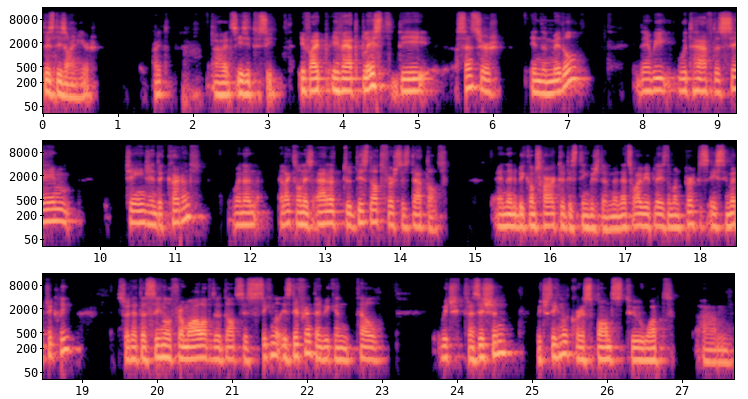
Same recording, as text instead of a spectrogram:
this design here, right? Uh, it's easy to see. If I, if I had placed the sensor in the middle, then we would have the same change in the current when an electron is added to this dot versus that dot. And then it becomes hard to distinguish them. And that's why we place them on purpose asymmetrically, so that the signal from all of the dots is signal is different and we can tell which transition which signal corresponds to what um,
